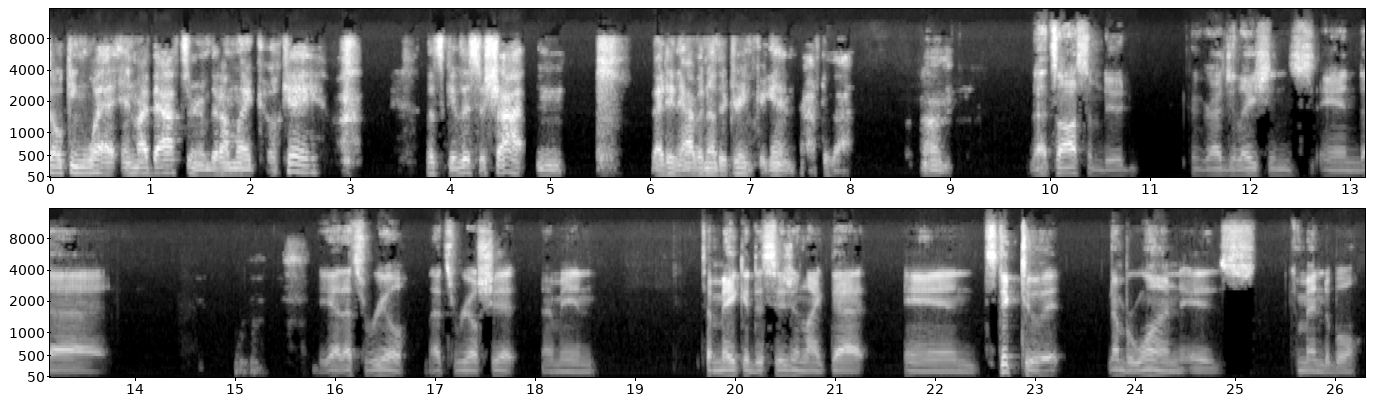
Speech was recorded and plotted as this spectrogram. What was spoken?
soaking wet in my bathroom that I'm like, okay, let's give this a shot. And I didn't have another drink again after that. Um, that's awesome, dude. Congratulations. And uh yeah, that's real. That's real shit. I mean, to make a decision like that and stick to it, number one, is commendable.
